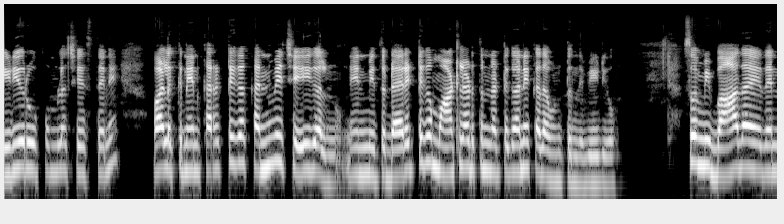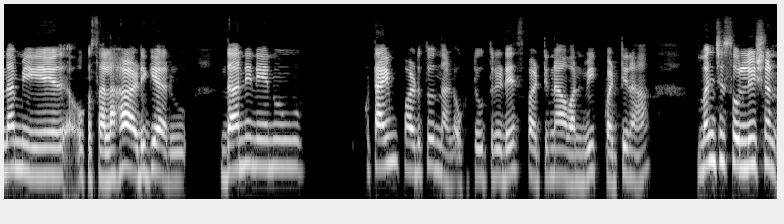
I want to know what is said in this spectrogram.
వీడియో రూపంలో చేస్తేనే వాళ్ళకి నేను కరెక్ట్గా కన్వే చేయగలను. నేను మీతో డైరెక్ట్గా మాట్లాడుతున్నట్టుగానే కదా ఉంటుంది వీడియో సో మీ బాధ ఏదైనా మీ ఒక సలహా అడిగారు. దాన్ని నేను ఒక టైం పడుతుందండి. ఒక టూ త్రీ డేస్ పట్టినా వన్ వీక్ పట్టినా మంచి సొల్యూషన్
